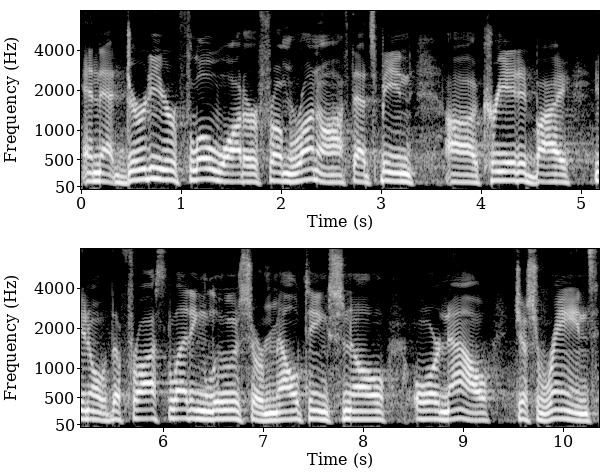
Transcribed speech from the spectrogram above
And that dirtier flow water from runoff that's being uh, created by you know the frost letting loose or melting snow or now just rains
